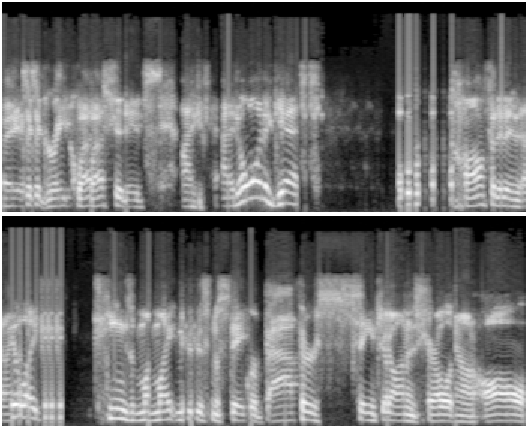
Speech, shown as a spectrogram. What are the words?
It's a great question. It's I I don't want to get confident. I feel like teams might make this mistake where Bathurst, St. John, and Charlottetown all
